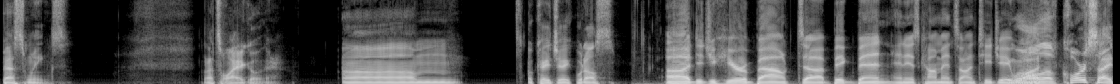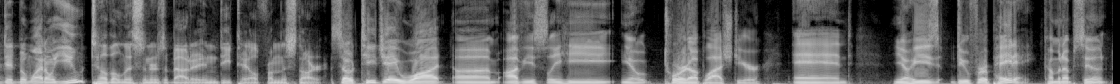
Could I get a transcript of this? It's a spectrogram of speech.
Best wings. That's why I go there. Um. Okay, Jake. What else? Uh, did you hear about uh, Big Ben and his comments on TJ Watt? Well, of course I did, but why don't you tell the listeners about it in detail from the start? so TJ Watt, um, obviously he you know tore it up last year, and you know he's due for a payday coming up soon.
